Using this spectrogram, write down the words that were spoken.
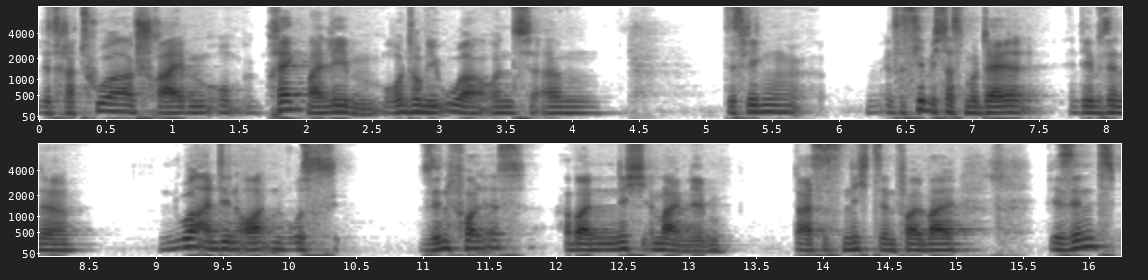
Literatur schreiben um, prägt mein Leben rund um die Uhr. Und ähm, deswegen interessiert mich das Modell in dem Sinne nur an den Orten, wo es sinnvoll ist, aber nicht in meinem Leben. Da ist es nicht sinnvoll, weil wir sind,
